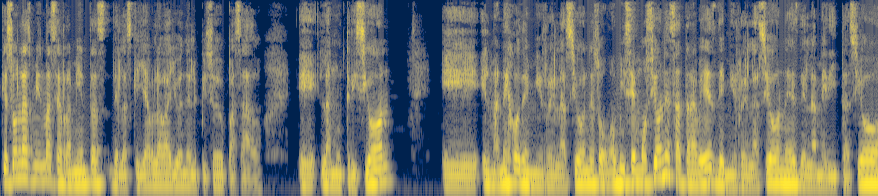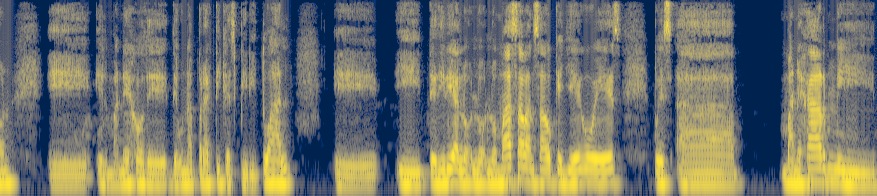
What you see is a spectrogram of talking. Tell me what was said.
que son las mismas herramientas de las que ya hablaba yo en el episodio pasado. Eh, la nutrición, eh, el manejo de mis relaciones o, mis emociones a través de mis relaciones, de la meditación, eh, el manejo de, una práctica espiritual. Eh, y te diría, lo, más avanzado que llego es pues a manejar mi,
